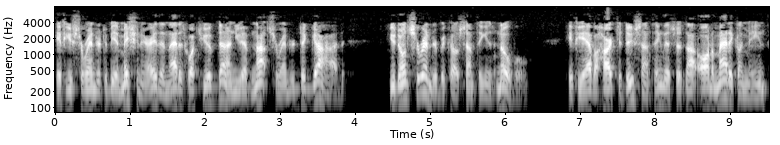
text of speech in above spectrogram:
If you surrender to be a missionary, then that is what you have done. You have not surrendered to God. You don't surrender because something is noble. If you have a heart to do something, this does not automatically mean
